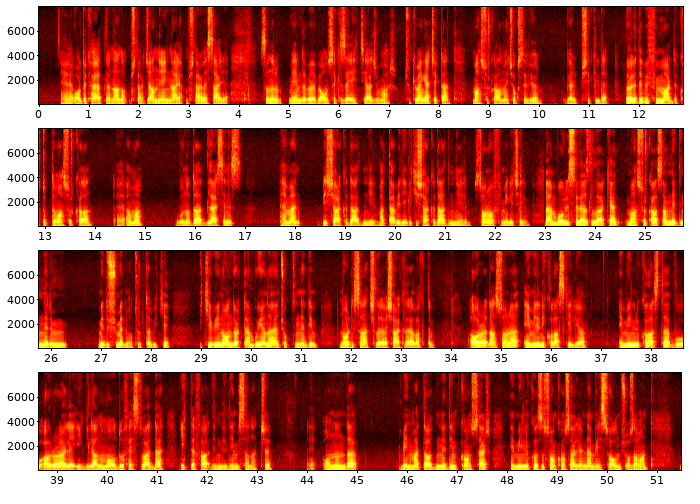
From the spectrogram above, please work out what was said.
e, oradaki hayatlarını anlatmışlar. Canlı yayınlar yapmışlar vesaire. Sanırım benim de böyle bir 18 aya ihtiyacım var. Çünkü ben gerçekten mahsur kalmayı çok seviyorum. Garip bir şekilde. Böyle de bir film vardı kutupta mahsur kalan. Ee, ama bunu da dilerseniz hemen bir şarkı daha dinleyelim. Hatta bir değil iki şarkı daha dinleyelim. Sonra o filme geçelim. Ben bu listeleri hazırlarken mahsur kalsam ne dinlerim mi düşünmedim oturup tabii ki. 2014'ten bu yana en çok dinlediğim Nordik sanatçılara ve şarkılara baktım. Aurora'dan sonra Emily Nicholas geliyor. Emily Nicholas da bu Aurora ile ilgili anım olduğu festivalde ilk defa dinlediğim bir sanatçı. E, onun da benim hatta o dinlediğim konser Emily Nicholas'ın son konserlerinden birisi olmuş o zaman.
